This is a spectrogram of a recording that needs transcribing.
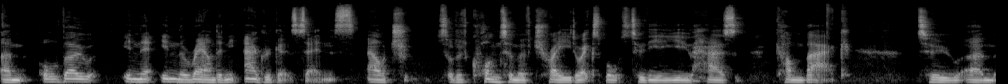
um, although in the in the round in the aggregate sense, our tr- sort of quantum of trade or exports to the EU has come back to um,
